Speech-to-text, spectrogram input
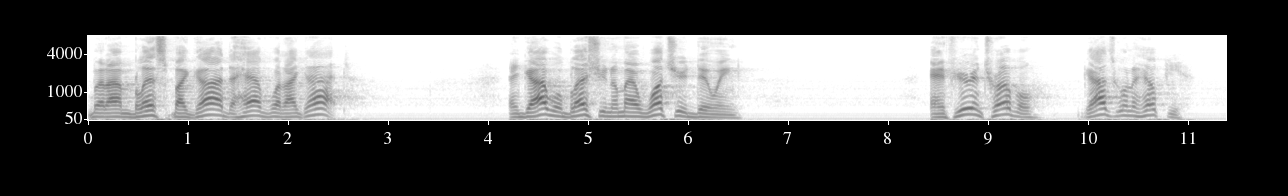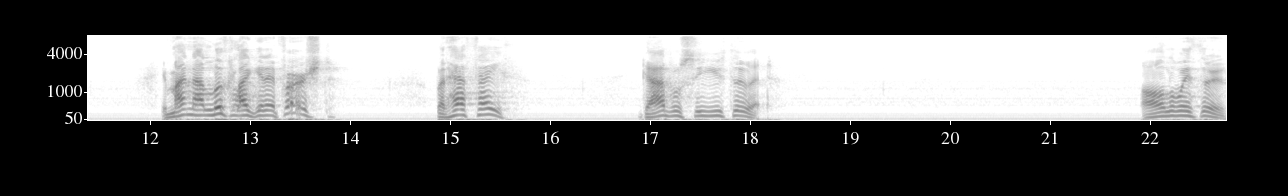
but I'm blessed by God to have what I got. And God will bless you no matter what you're doing. And if you're in trouble, God's going to help you. It might not look like it at first, but have faith. God will see you through it. All the way through.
